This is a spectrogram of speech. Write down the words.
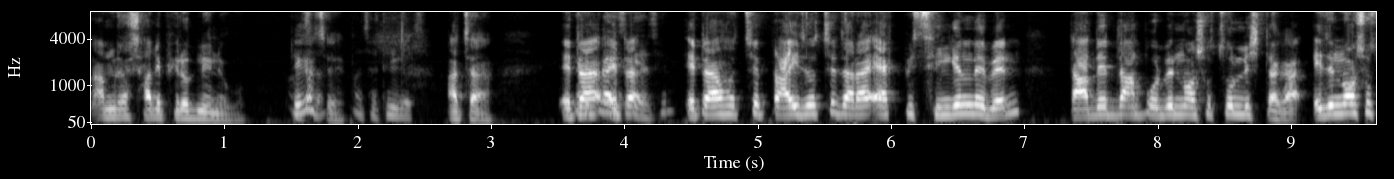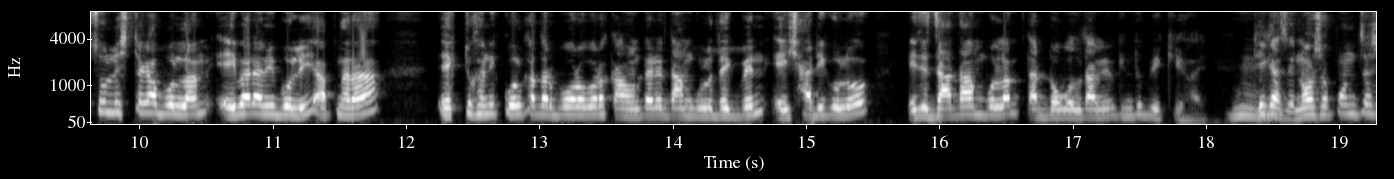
আমরা শাড়ি ফেরত নিয়ে নেব। ঠিক আছে? আচ্ছা ঠিক আছে। আচ্ছা এটা এটা এটা হচ্ছে প্রাইস হচ্ছে যারা এক পিস সিঙ্গেল নেবেন তাদের দাম পড়বে নশো চল্লিশ টাকা। এই যে নশো চল্লিশ টাকা বললাম এইবার আমি বলি আপনারা একটুখানি কলকাতার বড় বড় কাউন্টারের দামগুলো দেখবেন এই শাড়িগুলো এই যে যা দাম বললাম তার ডবল দামে কিন্তু বিক্রি হয়। ঠিক আছে? নশো পঞ্চাশ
